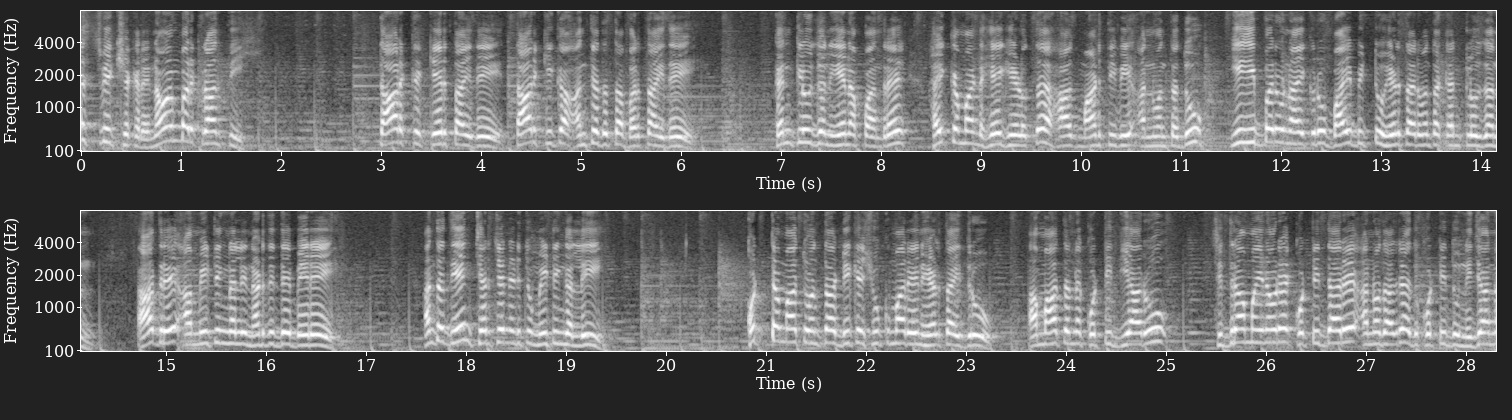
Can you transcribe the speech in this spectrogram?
ಎಸ್ ವೀಕ್ಷಕರೇ ನವೆಂಬರ್ ಕ್ರಾಂತಿ. ತಾರ್ಕಕ್ಕೇರ್ತಾ ಇದೆ, ತಾರ್ಕಿಕ ಅಂತ್ಯದತ್ತ ಬರ್ತಾ ಇದೆ. ಕನ್ಕ್ಲೂಷನ್ ಏನಪ್ಪ ಅಂದರೆ, ಹೈಕಮಾಂಡ್ ಹೇಗೆ ಹೇಳುತ್ತೆ, ಹಾಗೆ ಮಾಡ್ತೀವಿ ಅನ್ನುವಂಥದ್ದು ಈ ಇಬ್ಬರು ನಾಯಕರು ಬಾಯಿ ಬಿಟ್ಟು ಹೇಳ್ತಾ ಇರುವಂಥ ಕನ್ಕ್ಲೂಷನ್ ಆದರೆ ಆ ಮೀಟಿಂಗ್ನಲ್ಲಿ ನಡೆದಿದ್ದೇ ಬೇರೆ. ಅಂಥದ್ದೇನು ಚರ್ಚೆ ನಡೀತು ಮೀಟಿಂಗಲ್ಲಿ ಕೊಟ್ಟ ಮಾತು ಅಂತ ಡಿ ಕೆ ಶಿವಕುಮಾರ್ ಏನು ಹೇಳ್ತಾ ಇದ್ರು? ಆ ಮಾತನ್ನು ಕೊಟ್ಟಿದ್ಯಾರು ಸಿದ್ದರಾಮಯ್ಯನವರೇ ಕೊಟ್ಟಿದ್ದಾರೆ ಅನ್ನೋದಾದರೆ ಅದು ಕೊಟ್ಟಿದ್ದು ನಿಜಾನ?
